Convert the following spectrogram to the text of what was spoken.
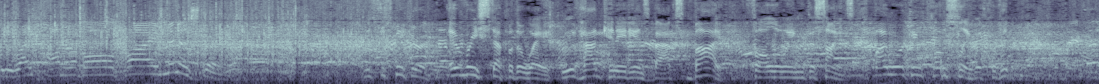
The Right Honourable Prime Minister. Mr. Speaker, every step of the way, we have had Canadians' backs by following the science, by working closely with provi-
